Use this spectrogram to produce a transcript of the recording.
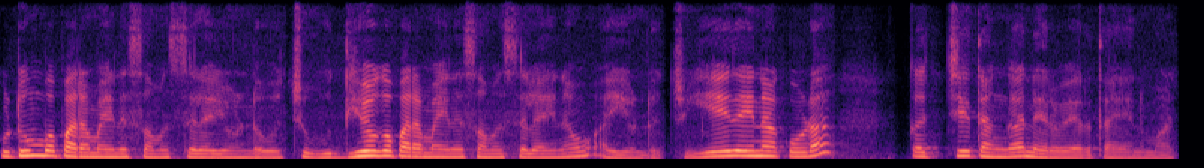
కుటుంబపరమైన సమస్యలు అయి ఉండవచ్చు ఉద్యోగపరమైన సమస్యలైనా అయి ఉండొచ్చు. ఏదైనా కూడా ఖచ్చితంగా నెరవేరుతాయన్నమాట.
